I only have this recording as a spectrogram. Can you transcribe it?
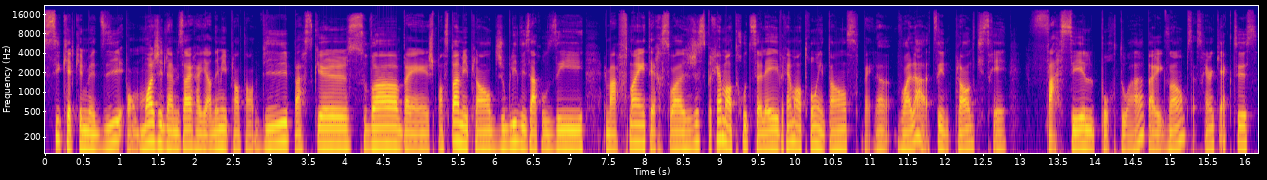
si quelqu'un me dit bon moi j'ai de la misère à garder mes plantes en vie parce que souvent ben je pense pas à mes plantes, j'oublie de les arroser, ma fenêtre reçoit juste vraiment trop de soleil, vraiment trop intense, ben là voilà, tu sais une plante qui serait facile pour toi par exemple, ça serait un cactus.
